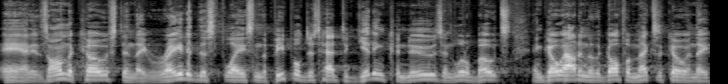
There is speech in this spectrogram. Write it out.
and it's on the coast and they raided this place and the people just had to get in canoes and little boats and go out into the Gulf of Mexico and they,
